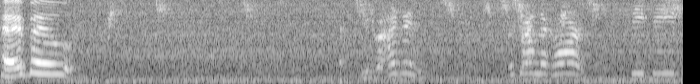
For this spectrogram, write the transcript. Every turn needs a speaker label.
Speaker 1: hey, Bill.
Speaker 2: You driving? Who's driving the car? Beep beep.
